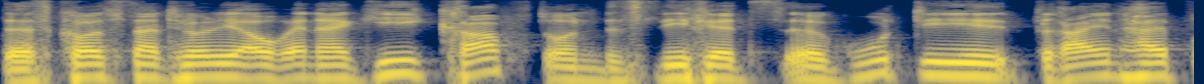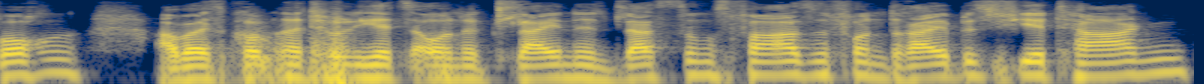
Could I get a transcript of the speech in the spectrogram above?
das kostet natürlich auch Energie, Kraft und es lief jetzt äh, gut die dreieinhalb Wochen, aber es kommt natürlich jetzt auch eine kleine Entlastungsphase von drei bis vier Tagen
